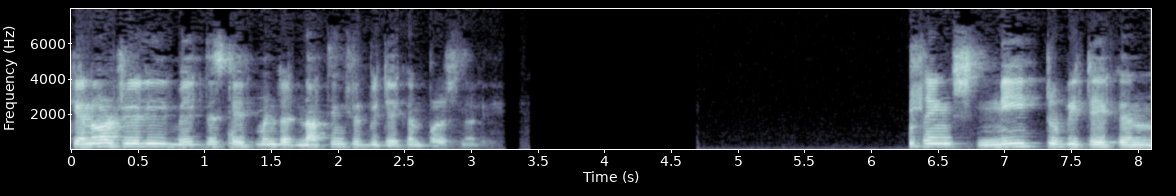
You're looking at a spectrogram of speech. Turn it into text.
cannot really make the statement that nothing should be taken personally. Things need to be taken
